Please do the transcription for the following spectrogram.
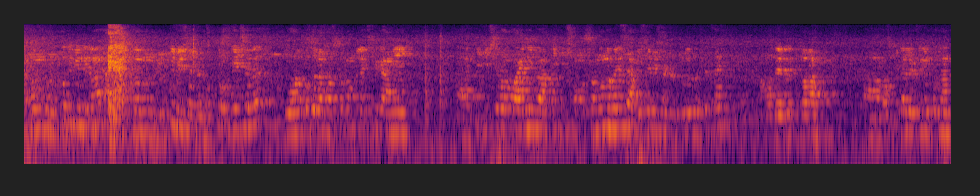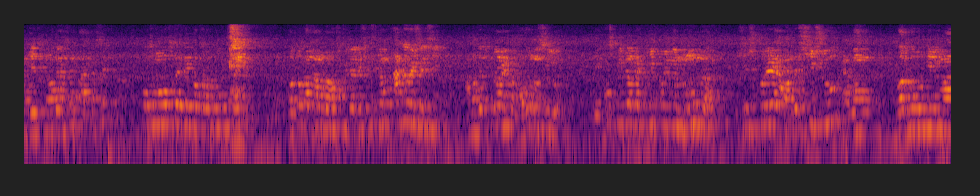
এখন নয় একজন হিসেবে থেকে আমি সেবা পাইনি বা কি কি মনে হয়েছে, আমি সেই তুলে ধরতে চাই। আমাদের প্রধান তার কাছে প্রথম অবস্থায় যে কথা বলতে আমরা হসপিটালে এসেছিলাম, আগেও এসেছি। আমাদের ছিল এই কি বিশেষ করে আমাদের শিশু এবং গর্ভবতী মা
